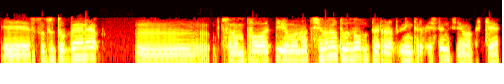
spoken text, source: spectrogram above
e sto tutto bene, mm, sono un po' diciamo, emozionato non per l'intervista insieme perché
